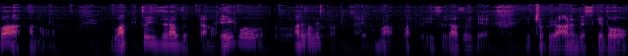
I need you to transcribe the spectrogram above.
は、あの、What is Love ってあの、英語、アルファベットなんですけど、まあ、What is Love で曲があるんですけど、はい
